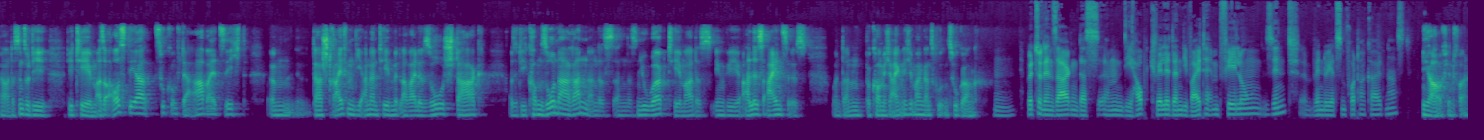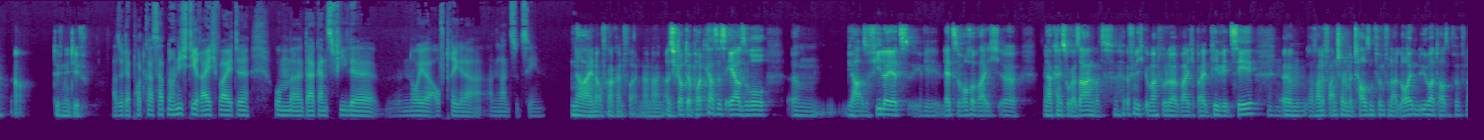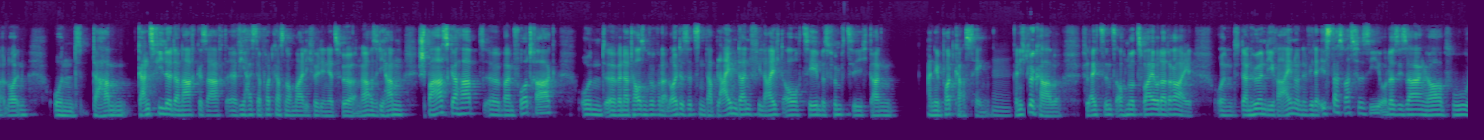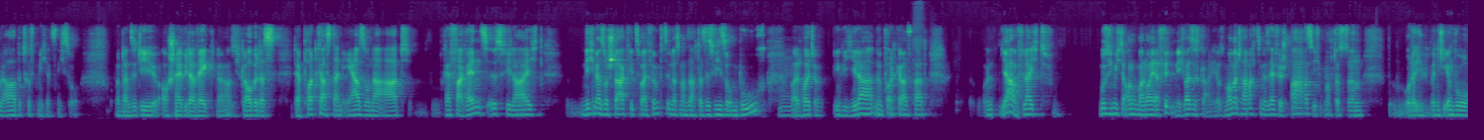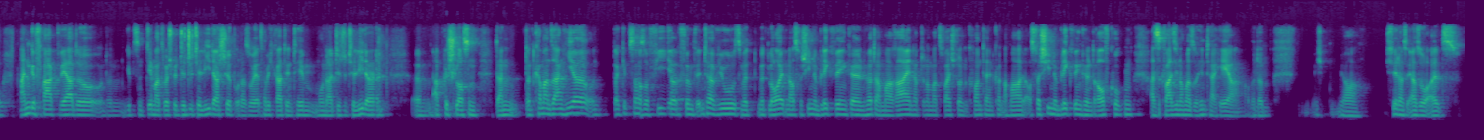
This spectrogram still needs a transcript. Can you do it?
Ja, das sind so die, die Themen. Also aus der Zukunft der Arbeitssicht, ähm, da streifen die anderen Themen mittlerweile so stark, also die kommen so nah ran an das, an das New Work-Thema, dass irgendwie alles eins ist. Und dann bekomme ich eigentlich immer einen ganz guten Zugang. Hm. Würdest du denn sagen, dass ähm, die Hauptquelle dann die Weiterempfehlungen sind, wenn du jetzt einen Vortrag gehalten hast? Ja, auf jeden Fall. Ja, definitiv. Also der Podcast hat noch nicht die Reichweite, um äh, da ganz viele neue Aufträge da an Land zu ziehen. Nein, auf gar keinen Fall. Nein, nein. Also ich glaube, der Podcast ist eher so, ähm, ja, also viele jetzt, wie letzte Woche war ich äh, ja, kann ich sogar sagen, was öffentlich gemacht wurde, war ich bei PwC. Mhm. Ähm, da war eine Veranstaltung mit 1500 Leuten, über 1500 Leuten. Und da haben ganz viele danach gesagt, äh, wie heißt der Podcast nochmal? Ich will den jetzt hören. Ne? Also die haben Spaß gehabt äh, beim Vortrag. Und äh, wenn da 1500 Leute sitzen, da bleiben dann vielleicht auch 10 bis 50 dann an dem Podcast hängen, mhm. wenn ich Glück habe. Vielleicht sind es auch nur zwei oder drei. Und dann hören die rein und entweder ist das was für sie oder sie sagen, ja, puh, ja, betrifft mich jetzt nicht so. Und dann sind die auch schnell wieder weg. Ne? Also ich glaube, dass der Podcast dann eher so eine Art Referenz ist vielleicht. Nicht mehr so stark wie 2015, dass man sagt, das ist wie so ein Buch, mhm. weil heute irgendwie jeder einen Podcast hat. Und ja, vielleicht muss ich mich da auch nochmal neu erfinden. Ich weiß es gar nicht. Also momentan macht es mir sehr viel Spaß. Ich mache das dann, oder ich, wenn ich irgendwo angefragt werde und dann gibt es ein Thema zum Beispiel Digital Leadership oder so, jetzt habe ich gerade den Themenmonat Digital Leadership ähm, abgeschlossen, dann, dann kann man sagen, hier, und da gibt es noch so vier, fünf Interviews mit, mit Leuten aus verschiedenen Blickwinkeln, hört da mal rein, habt ihr nochmal zwei Stunden Content, könnt nochmal aus verschiedenen Blickwinkeln drauf gucken. Also quasi nochmal so hinterher. Aber dann, ich, ja, ich sehe das eher so als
